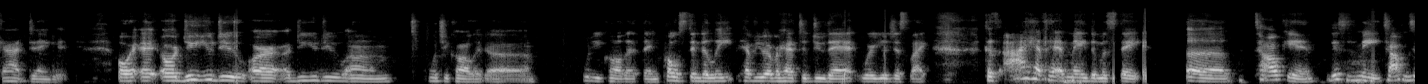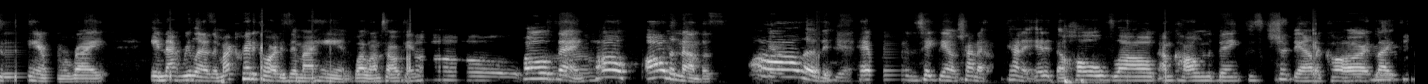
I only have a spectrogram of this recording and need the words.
God dang it. Or eh, or do you do or do you do um what you call it? Uh what do you call that thing? Post and delete. Have you ever had to do that where you're just like because I have had made the mistake of talking. This is me talking to the camera, right? And not realizing my credit card is in my hand while I'm talking oh whole thing, whole all the numbers, all of it. Yeah. Having to take down, trying to kind of edit the whole vlog. I'm calling the bank, just shut down the card. Like,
